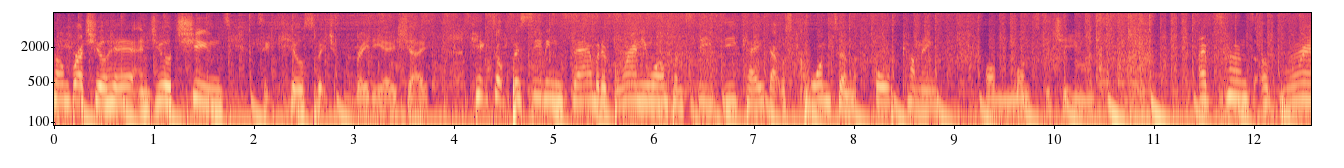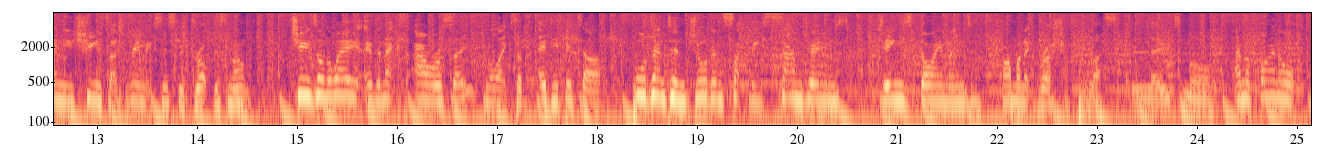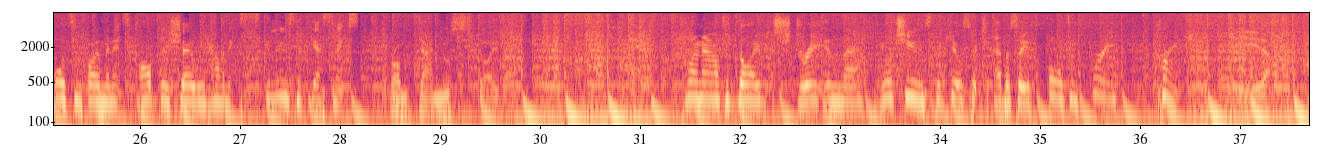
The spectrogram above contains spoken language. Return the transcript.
Tom Bradshaw here, and you're tuned to Killswitch Radio Show. Kicked off proceedings there with a brand new one from Steve Dekay. That was Quantum, forthcoming on Monster Tunes. I have tons of brand new tunes slash remixes to drop this month. Tunes on the way over the next hour or so from the likes of Eddie Bitar, Paul Denton, Jordan Suckley, Sam Jones, James Diamond, Harmonic Rush, plus loads more. And the final 45 minutes of the show, we have an exclusive guest mix from Daniel Skyver. Time now to dive straight in there. Your tunes to Killswitch episode 43. Crank it up.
